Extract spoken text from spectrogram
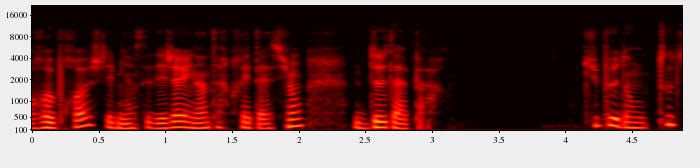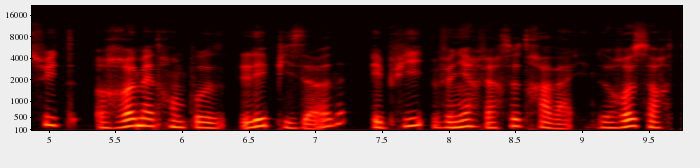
reproche, eh bien c'est déjà une interprétation de ta part. Tu peux donc tout de suite remettre en pause l'épisode et puis venir faire ce travail de ressortir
